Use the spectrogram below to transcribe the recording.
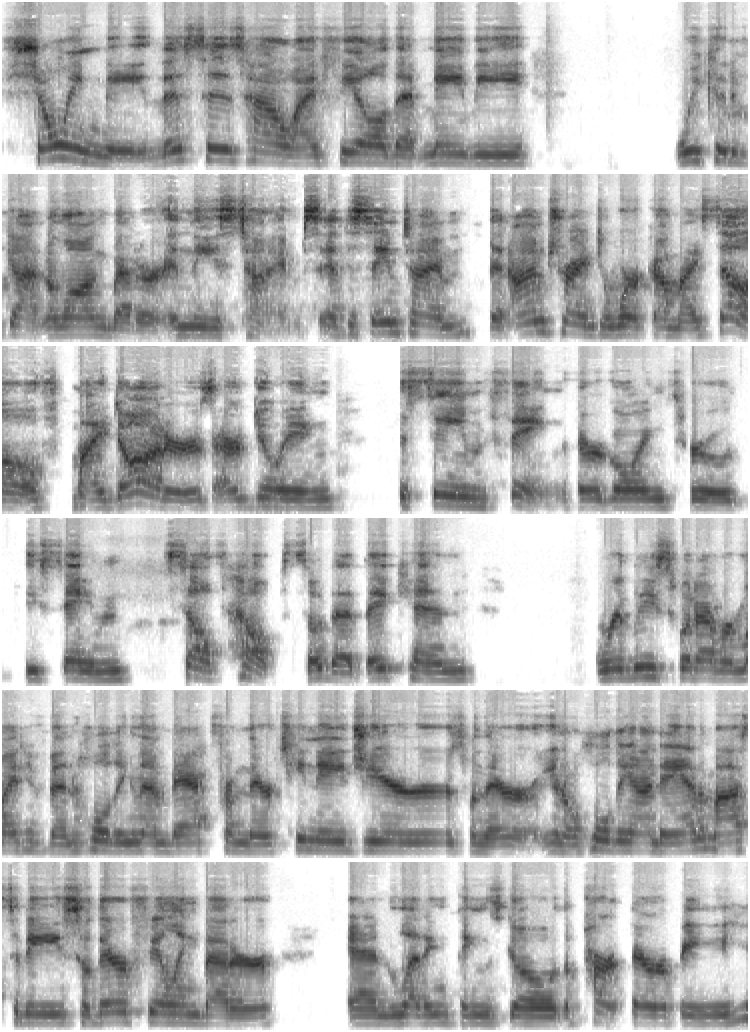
showing me this is how i feel that maybe we could have gotten along better in these times. At the same time that I'm trying to work on myself, my daughters are doing the same thing. They're going through the same self help so that they can release whatever might have been holding them back from their teenage years when they're, you know, holding on to animosity. So they're feeling better and letting things go. The part therapy,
